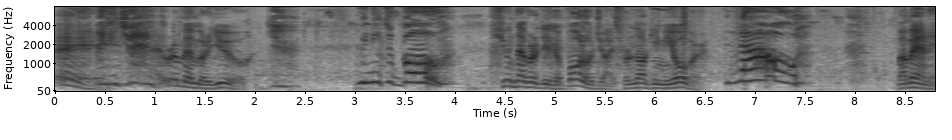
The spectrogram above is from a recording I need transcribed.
Hey, I need your help. I remember you. We need to go. You never did apologize for knocking me over. Now! Va bene,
